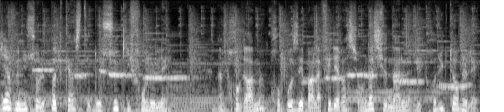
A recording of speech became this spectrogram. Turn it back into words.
Bienvenue sur le podcast de ceux qui font le lait, un programme proposé par la Fédération nationale des producteurs de lait.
